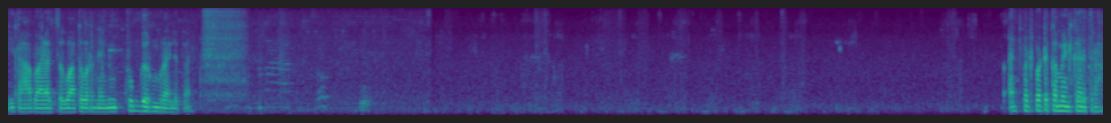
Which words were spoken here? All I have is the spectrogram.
इथं आबाळाचं वातावरण आहे खूप गरम राहिलं पण आणि पटपट कमेंट करत राहा.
